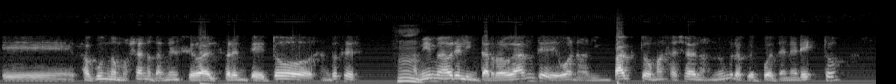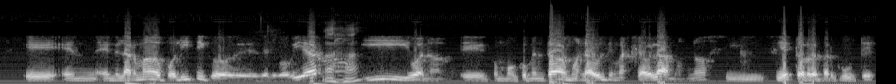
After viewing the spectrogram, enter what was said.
eh, Facundo Moyano también se va del frente de todos, entonces a mí hmm. me abre el interrogante de, bueno, el impacto más allá de los números que puede tener esto eh, en, el armado político del gobierno y, bueno, eh, como comentábamos la última vez que hablamos, ¿no? Si, si esto repercute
